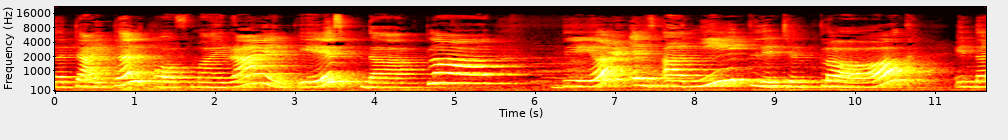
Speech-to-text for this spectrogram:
The title of my rhyme is The Clock. There is a neat little clock in the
